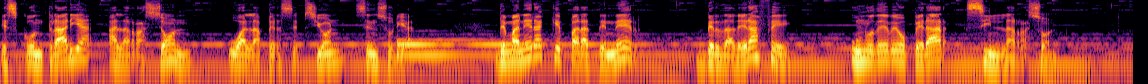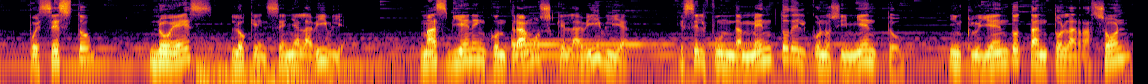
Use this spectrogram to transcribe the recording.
es contraria a la razón o a la percepción sensorial. De manera que para tener verdadera fe uno debe operar sin la razón, pues esto no es lo que enseña la Biblia. Más bien encontramos que la Biblia es el fundamento del conocimiento, incluyendo tanto la razón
